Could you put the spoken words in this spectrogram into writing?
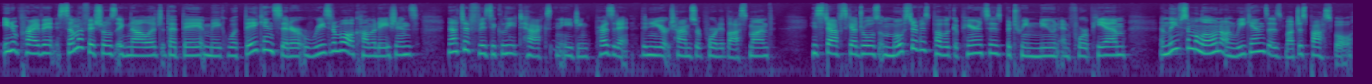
In private, some officials acknowledge that they make what they consider reasonable accommodations not to physically tax an aging president, the New York Times reported last month. His staff schedules most of his public appearances between noon and 4 p.m. and leaves him alone on weekends as much as possible.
